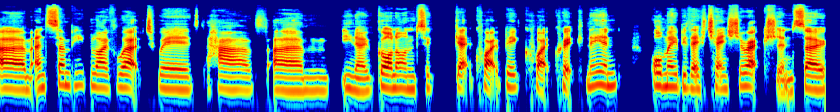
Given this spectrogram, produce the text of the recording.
Um, and some people I've worked with have, um, you know, gone on to get quite big quite quickly, and or maybe they've changed direction. So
